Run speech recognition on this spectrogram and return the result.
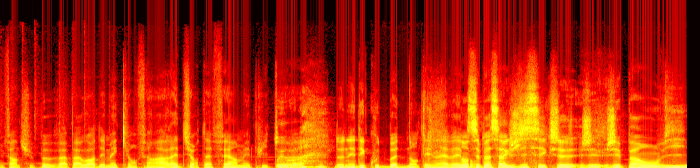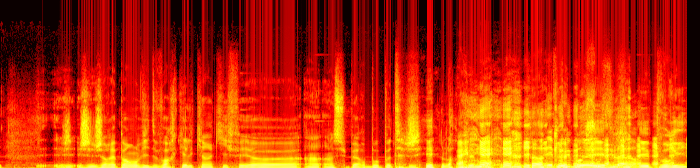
enfin, tu peux vas pas avoir des mecs qui vont faire un raid sur ta ferme et puis te Oui, donner des coups de botte dans tes navets. Non, c'est pas ça que je dis, c'est que j'ai- pas envie, j'aurais pas envie de voir quelqu'un qui fait euh, un, un super beau potager alors que le- Des plus beaux est- chou-fleurs. est pourri.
